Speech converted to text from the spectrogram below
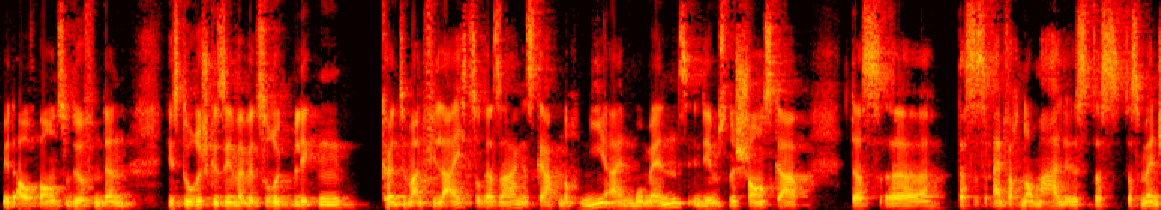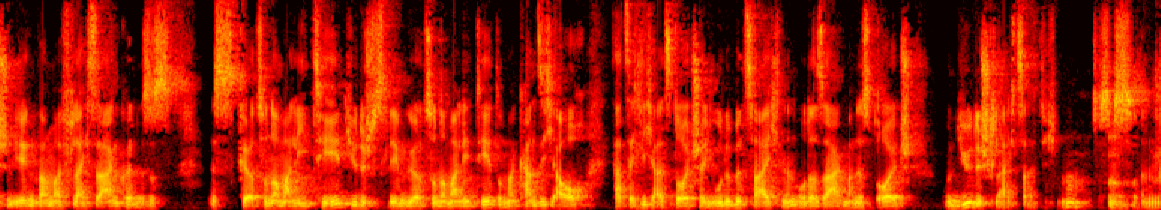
mit aufbauen zu dürfen. Denn historisch gesehen, wenn wir zurückblicken, könnte man vielleicht sogar sagen, es gab noch nie einen Moment, in dem es eine Chance gab, dass, äh, dass es einfach normal ist, dass, dass Menschen irgendwann mal vielleicht sagen können, es ist es gehört zur Normalität, jüdisches Leben gehört zur Normalität und man kann sich auch tatsächlich als deutscher Jude bezeichnen oder sagen, man ist deutsch und jüdisch gleichzeitig. Ne? Das ist ein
